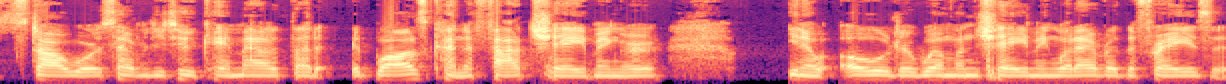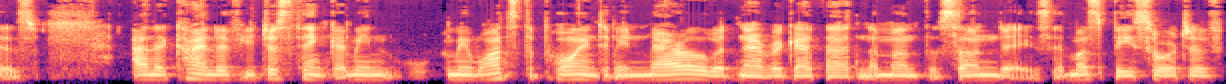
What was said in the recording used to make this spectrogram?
Star Wars 72 came out that it was kind of fat shaming or, you know, older woman shaming, whatever the phrase is. And it kind of, you just think, I mean, I mean, what's the point? I mean, Meryl would never get that in a month of Sundays. It must be sort of,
